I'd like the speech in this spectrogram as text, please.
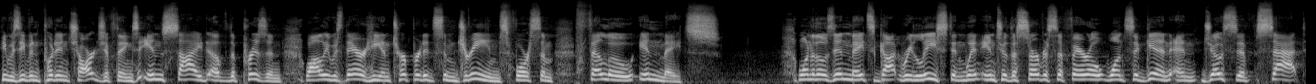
He was even put in charge of things inside of the prison. While he was there, he interpreted some dreams for some fellow inmates. One of those inmates got released and went into the service of Pharaoh once again, and Joseph sat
